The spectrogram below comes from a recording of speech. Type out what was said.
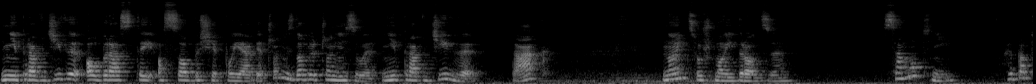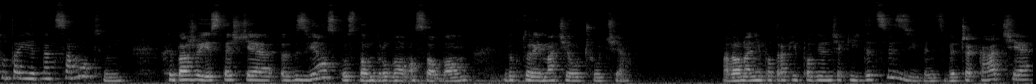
nieprawdziwy obraz tej osoby się pojawia. Czy on jest dobry, czy on jest zły. Nieprawdziwy, tak? No i cóż, moi drodzy, samotni. Chyba tutaj jednak samotni. Chyba, że jesteście w związku z tą drugą osobą, do której macie uczucia. Ale ona nie potrafi podjąć jakiejś decyzji, więc wy czekacie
